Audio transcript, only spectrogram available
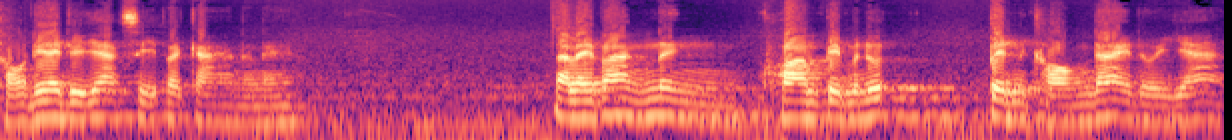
ของที่ได้โดยยากสี่ประการนะนะอะไรบ้างหนึ่งความเป็นมนุษย์เป็นของได้โดยยาก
